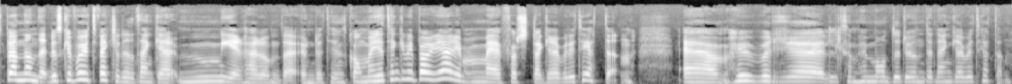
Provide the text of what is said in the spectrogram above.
Spännande. Du ska få utveckla dina tankar mer här under, under tidens gång. Men jag tänker vi börjar med första graviditeten. Uh, hur, uh, liksom, hur mådde du under den graviditeten?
